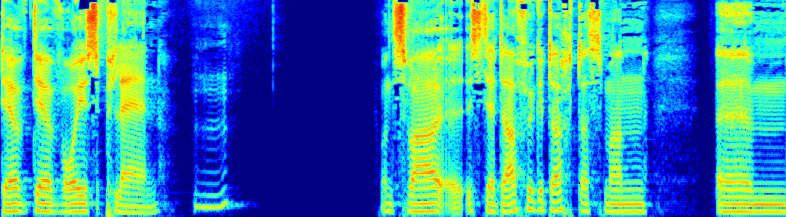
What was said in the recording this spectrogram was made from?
Der, der Voice Plan. Und zwar äh, ist der dafür gedacht, dass man ähm,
